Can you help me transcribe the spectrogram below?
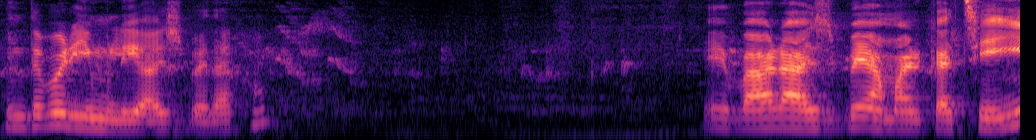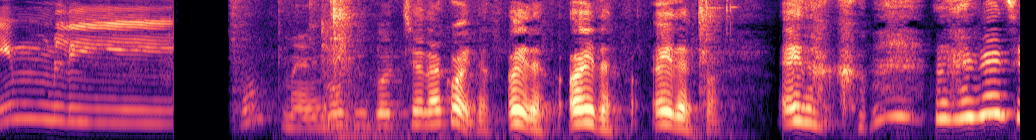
কিন্তু এবার ইমলি আসবে, দেখো। এবার আসবে আমার কাছে ইমলি। ম্যাঙ্গো কি করছে? দেখো, ওই দেখো ওই দেখো ওই দেখো এই দেখো এই দেখো। দেখেছ?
